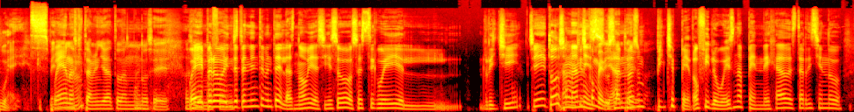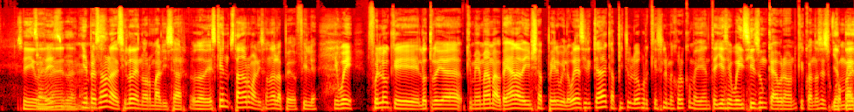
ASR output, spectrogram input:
güey. bueno, es ¿no? que también ya todo el mundo se... Güey, pero feminista. independientemente de las novias y eso, o sea, este güey, el Richie, Sí, todos no saben que mames, es o sea, no es un pinche pedófilo, güey, es una pendejada de estar diciendo, Sí, güey. Y empezaron a decirlo de normalizar. O sea, de, es que está normalizando la pedofilia. Y, güey, fue lo que el otro día que me mama. Vean a Dave Chappelle, güey. Lo voy a decir cada capítulo porque es el mejor comediante. Y ese güey sí es un cabrón que cuando hace su Ya comedia.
